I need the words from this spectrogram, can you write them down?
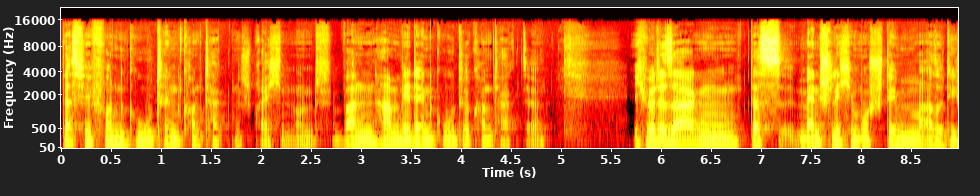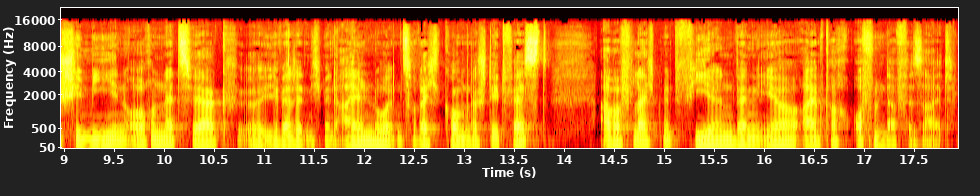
dass wir von guten Kontakten sprechen. Und wann haben wir denn gute Kontakte? Ich würde sagen, das Menschliche muss stimmen, also die Chemie in eurem Netzwerk. Äh, ihr werdet nicht mit allen Leuten zurechtkommen, das steht fest, aber vielleicht mit vielen, wenn ihr einfach offen dafür seid.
